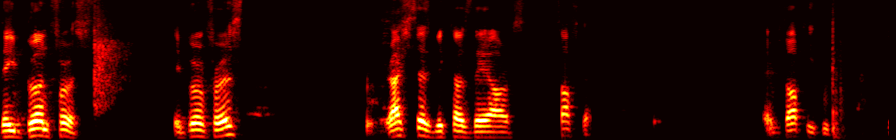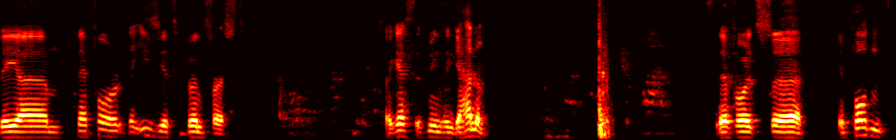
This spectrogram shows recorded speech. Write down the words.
They burn first. They burn first. Rashi says because they are softer. They've. They um therefore they're easier to burn first. So I guess it means in Gehenna. Therefore, it's uh, important.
